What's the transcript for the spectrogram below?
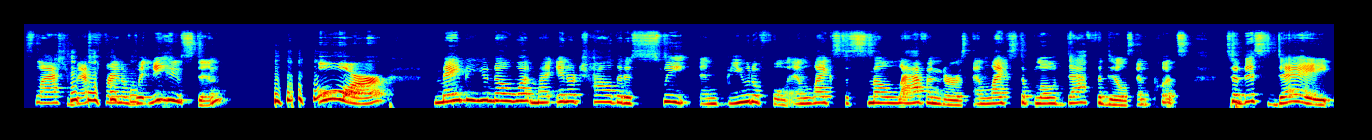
slash best friend of Whitney Houston? or maybe you know what? My inner child that is sweet and beautiful and likes to smell lavenders and likes to blow daffodils and puts to this day,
